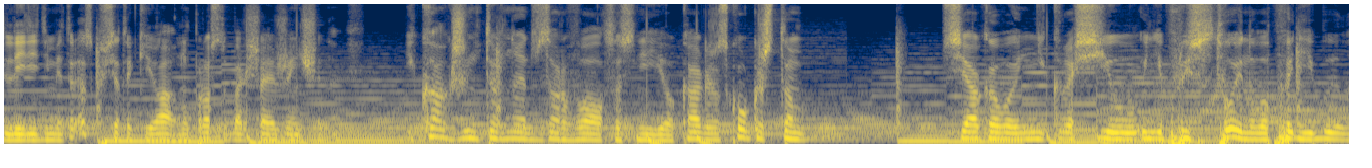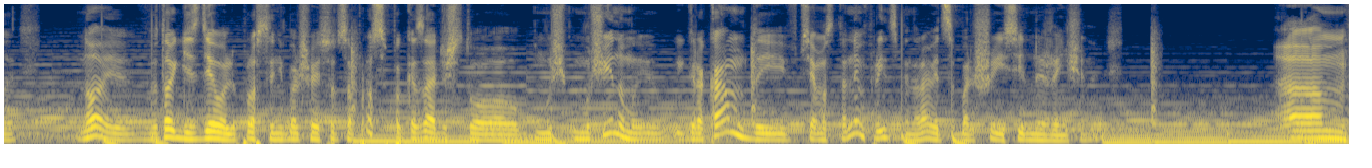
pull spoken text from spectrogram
Леди Димитреску, все такие, а, ну просто большая женщина. И как же интернет взорвался с нее, как же, сколько же там всякого некрасивого и непристойного по ней было. Но в итоге сделали просто небольшой соцопрос и показали, что муж- мужчинам, и игрокам, да и всем остальным, в принципе, нравятся большие и сильные женщины. Эм,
